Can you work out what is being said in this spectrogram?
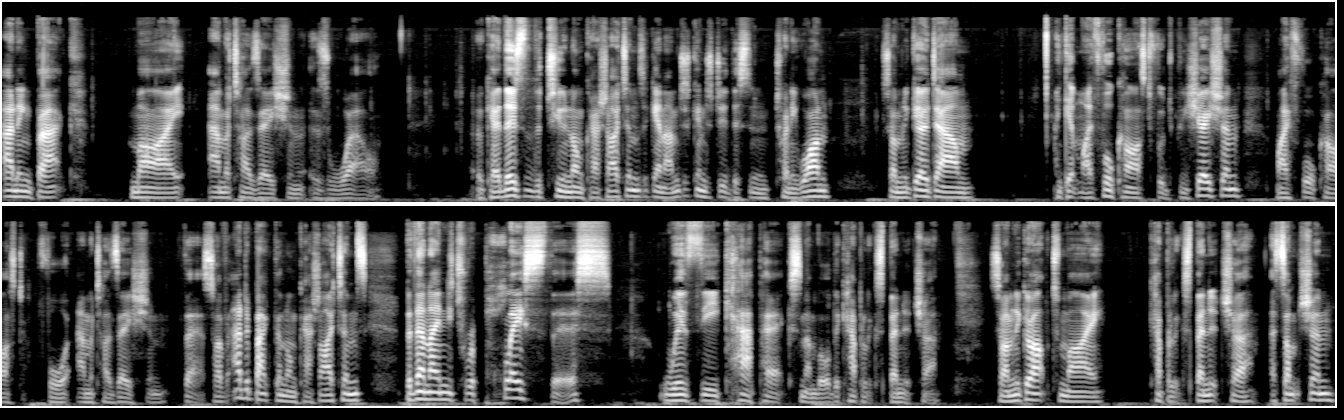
adding back my amortization as well. Okay, those are the two non-cash items. Again, I'm just going to do this in 21. So I'm going to go down and get my forecast for depreciation, my forecast for amortization there. So I've added back the non-cash items, but then I need to replace this with the capex number or the capital expenditure. So I'm going to go up to my capital expenditure assumption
